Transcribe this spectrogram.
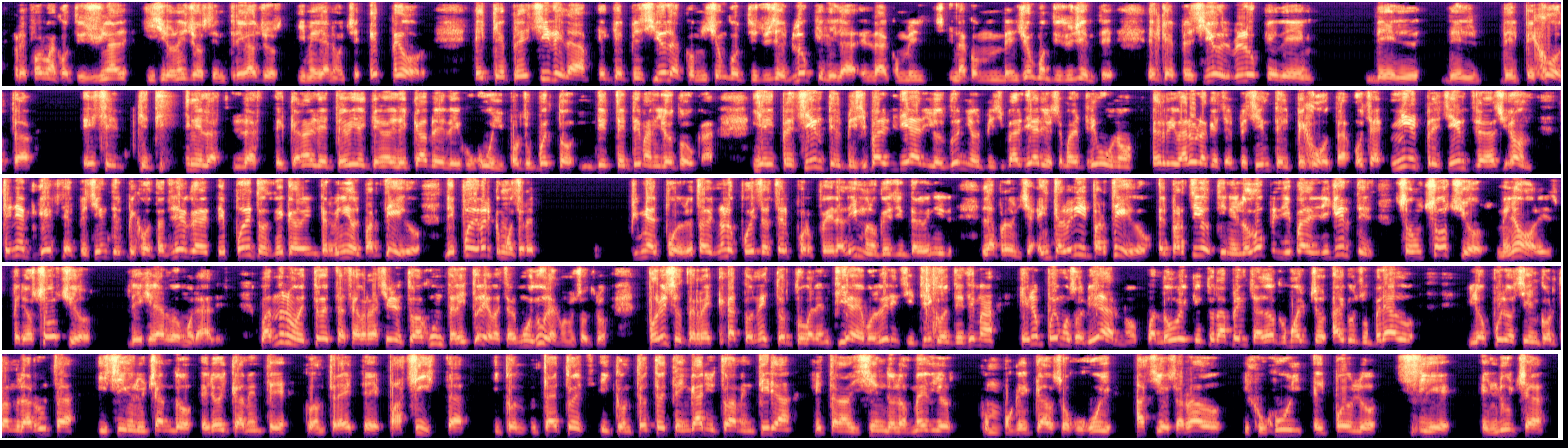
reforma constitucional que hicieron ellos entre gallos y medianoche. Es peor, el que preside la, el que presidió la comisión constitucional, el bloque de la, la, la convención constituyente, el que presidió el bloque de, del, del, del PJ, es el que tiene el canal de TV y el canal de cable de Jujuy. Por supuesto, este tema ni lo toca. Y el presidente del principal diario, el dueño del principal diario, se llama El Tribuno, es Rivarola, que es el presidente del PJ. O sea, ni el presidente de la Nación tenía que ser el presidente del PJ. Tenía que, después de esto tenía que haber intervenido el partido. Después de ver cómo se al pueblo. No lo puedes hacer por federalismo, no querés intervenir la provincia. Intervenir el partido. El partido tiene los dos principales dirigentes, son socios menores, pero socios de Gerardo Morales. Cuando uno ve todas estas aberraciones todas juntas, la historia va a ser muy dura con nosotros. Por eso te rescato, Néstor, tu valentía de volver a insistir con este tema que no podemos olvidarnos. Cuando ve que toda la prensa da como algo superado y los pueblos siguen cortando la ruta y siguen luchando heroicamente contra este fascista y todo, y todo este engaño y toda mentira que están diciendo los medios, como que el caos Jujuy ha sido cerrado y Jujuy, el pueblo, sigue en lucha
